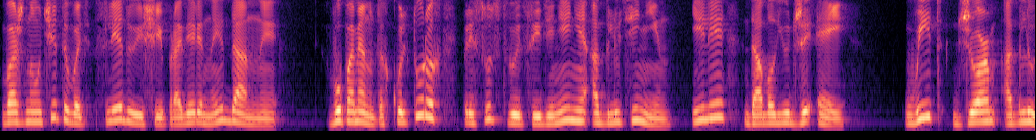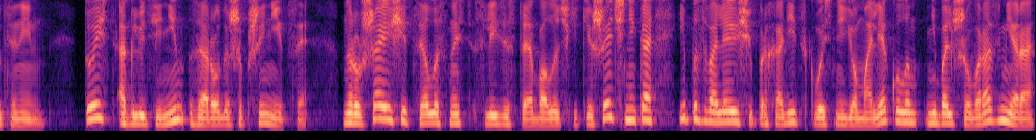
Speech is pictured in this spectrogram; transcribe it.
важно учитывать следующие проверенные данные. В упомянутых культурах присутствует соединение агглютинин или WGA – Wheat Germ Agglutinin, то есть агглютинин зародыша пшеницы – нарушающий целостность слизистой оболочки кишечника и позволяющий проходить сквозь нее молекулам небольшого размера,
